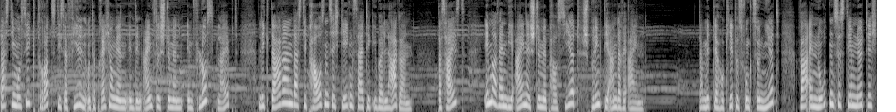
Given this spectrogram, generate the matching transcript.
Dass die Musik trotz dieser vielen Unterbrechungen in den Einzelstimmen im Fluss bleibt, liegt daran, dass die Pausen sich gegenseitig überlagern. Das heißt, Immer wenn die eine Stimme pausiert, springt die andere ein. Damit der Hoketus funktioniert, war ein Notensystem nötig,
